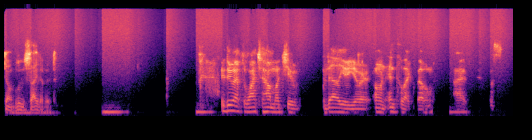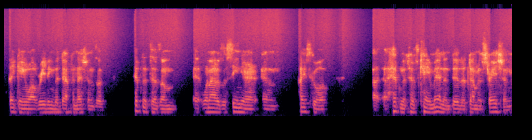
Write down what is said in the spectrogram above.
don't lose sight of it. You do have to watch how much you value your own intellect, though. I was thinking while reading the definitions of hypnotism, when I was a senior in high school, a, a hypnotist came in and did a demonstration,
